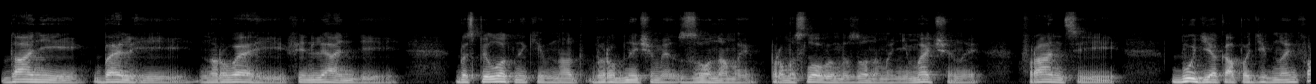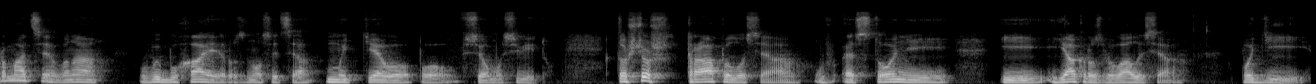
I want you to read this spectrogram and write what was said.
Данії, Бельгії, Норвегії, Фінляндії, безпілотників над виробничими зонами, промисловими зонами Німеччини, Франції. Будь-яка подібна інформація, вона вибухає і розноситься миттєво по всьому світу. То що ж трапилося в Естонії і як розвивалися події?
